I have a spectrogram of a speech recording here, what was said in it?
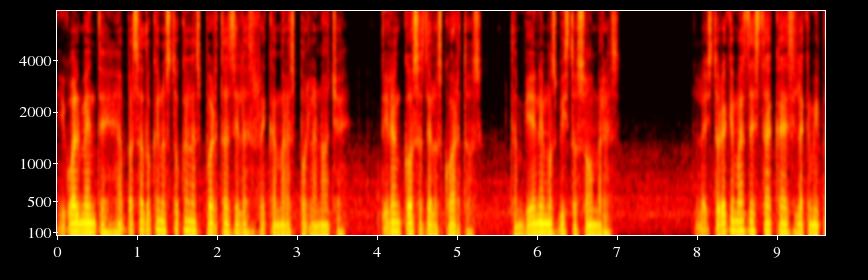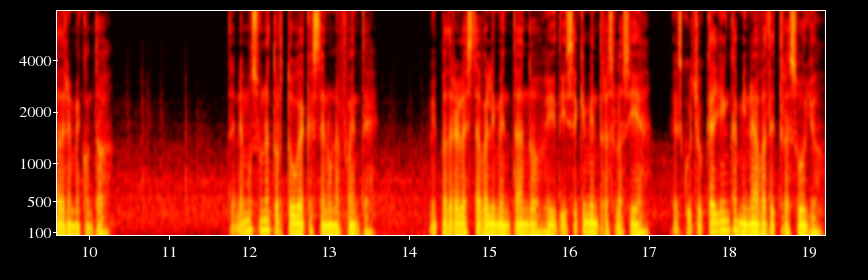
Igualmente, ha pasado que nos tocan las puertas de las recámaras por la noche. Tiran cosas de los cuartos. También hemos visto sombras. La historia que más destaca es la que mi padre me contó. Tenemos una tortuga que está en una fuente. Mi padre la estaba alimentando y dice que mientras lo hacía, escuchó que alguien caminaba detrás suyo.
